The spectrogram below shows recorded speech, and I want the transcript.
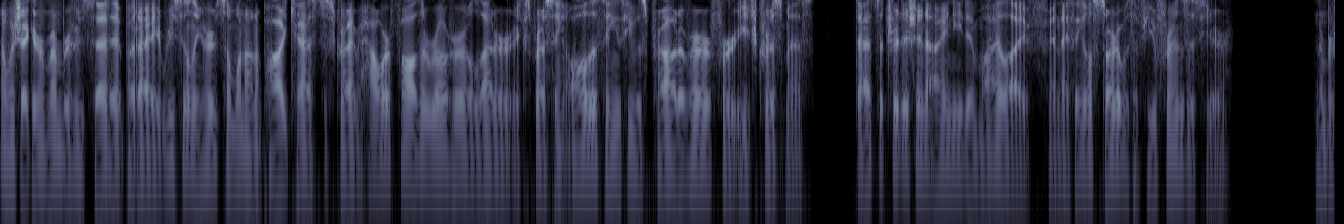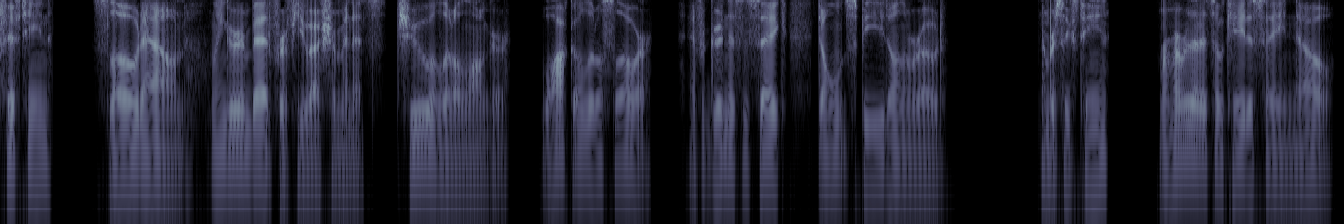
I wish I could remember who said it, but I recently heard someone on a podcast describe how her father wrote her a letter expressing all the things he was proud of her for each Christmas. That's a tradition I need in my life, and I think I'll start it with a few friends this year. Number 15, slow down. Linger in bed for a few extra minutes. Chew a little longer. Walk a little slower. And for goodness sake, don't speed on the road. Number 16, remember that it's okay to say no.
